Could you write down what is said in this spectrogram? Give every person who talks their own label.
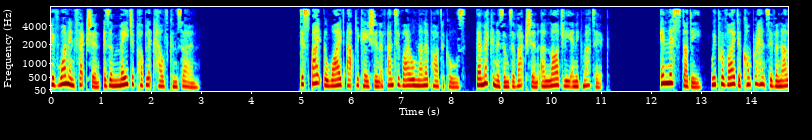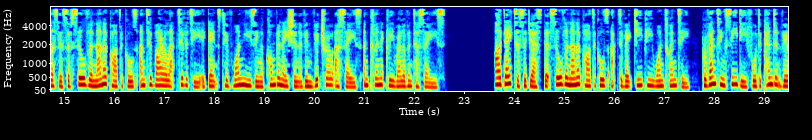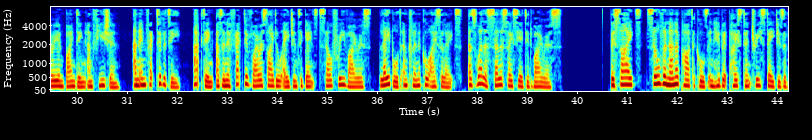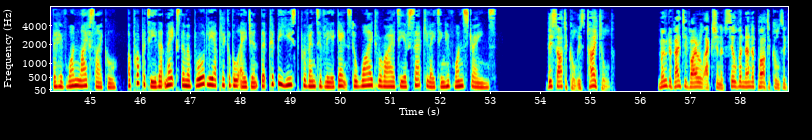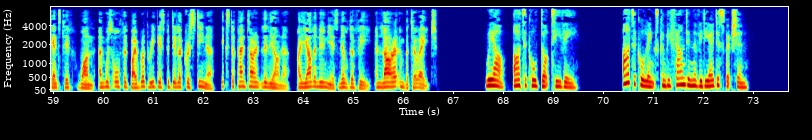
Speaker 1: HIV-1 infection is a major public health concern. Despite the wide application of antiviral nanoparticles, their mechanisms of action are largely enigmatic. In this study, we provide a comprehensive analysis of silver nanoparticles' antiviral activity against HIV-1 using a combination of in vitro assays and clinically relevant assays. Our data suggest that silver nanoparticles activate GP120, preventing CD4-dependent virion binding and fusion, and infectivity, acting as an effective virucidal agent against cell-free virus, labeled and clinical isolates, as well as cell-associated virus. Besides, silver nanoparticles inhibit post-entry stages of the HIV-1 life cycle, a property that makes them a broadly applicable agent that could be used preventively against a wide variety of circulating HIV-1 strains.
Speaker 2: This article is titled Mode of Antiviral Action of Silver Nanoparticles Against HIV-1 and was authored by Rodriguez Padilla Cristina, Ixtepan Liliana, Ayala Nunez Nilda V. and Lara Humberto H.
Speaker 1: We are RTCL.TV. Article links can be found in the video description.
